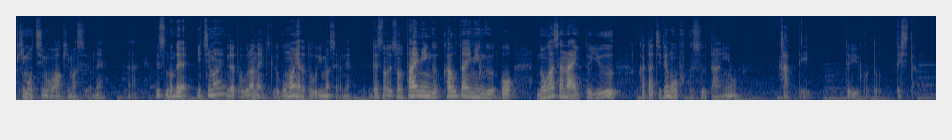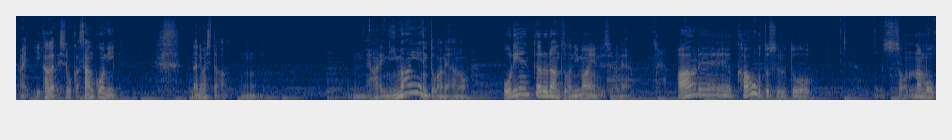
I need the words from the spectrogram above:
気持ちも湧きますよね。ですので1万円だと売らないんですけど5万円だと売りますよね。ですのでそのタイミング買うタイミングを逃さないという形でも複数単位を買っているということでした。はい、いかがでしょうか？参考になりました、うん、やはり2万円とかねあのオリエンタルランドとか2万円ですよね。あれ買おうとするとそんなもう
